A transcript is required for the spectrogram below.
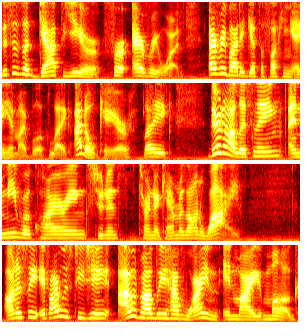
This is a gap year for everyone. Everybody gets a fucking A in my book. Like, I don't care. Like, they're not listening, and me requiring students to turn their cameras on, why? Honestly, if I was teaching, I would probably have wine in my mug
